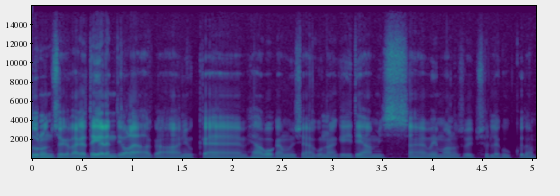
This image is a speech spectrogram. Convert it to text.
turundusega väga tegelenud ei ole, aga niisugune hea kogemus ja kunagi ei tea, mis äh, võimalus võib sülle kukkuda.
